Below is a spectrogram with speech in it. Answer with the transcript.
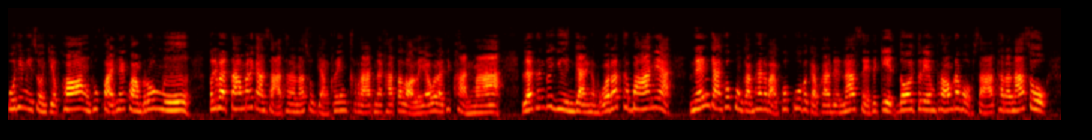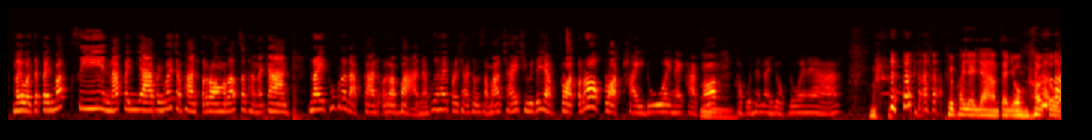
ผู้ที่มีส่วนเกี่ยวข้องทุกฝ่ายที่ให้ความร่วมมือ ปฏิบัติตามมาตรการสาธารณสุขอย่างเคร่งครัดนะคะ ตลอดระยะเวลาที่ผ่านมา แล้วท่านก็ยืนยันค่ะบอกว่ารัฐบาลเนี่ยเน้นการควบคุมการแพร่ระบาดควบคู่ไปกับการเดินหน้าเศรษฐกิจ โดยเตรียมพร้อมระบบสาธารณสุข ไม่ว่าจะเป็นวัคซีนนะเป็นยาเป็นเวชภัณฑ์รองรับสถานการณ์ ในทุกระดับการระบาดนะเพื่อให้ประชาชนสามารถใช้ชีวิตได้อย่างปลอดโรคปลอดภัยด้วยนะคะ ก็อืมขอบคุณท่านนายกด้วยนะคะคือพยายามจะโยงเข้าตัว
